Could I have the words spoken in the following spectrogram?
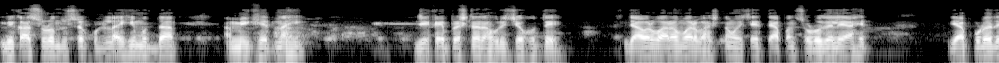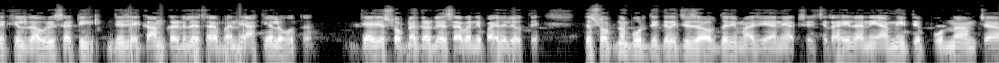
विकास सोडून दुसरा कुठलाही मुद्दा मी घेत नाही. जे काही प्रश्न राहुरीचे होते ज्यावर वारंवार भाषणं व्हायचे ते आपण सोडवलेले आहेत. यापुढे देखील राहुरीसाठी जे जे काम कर्डिले साहेबांनी आखलेलं होतं जे जे स्वप्न कर्डिले साहेबांनी पाहिलेले होते ते स्वप्न पूर्ती करायची जबाबदारी माझी आणि अक्षयची राहील आणि आम्ही ते पूर्ण आमच्या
